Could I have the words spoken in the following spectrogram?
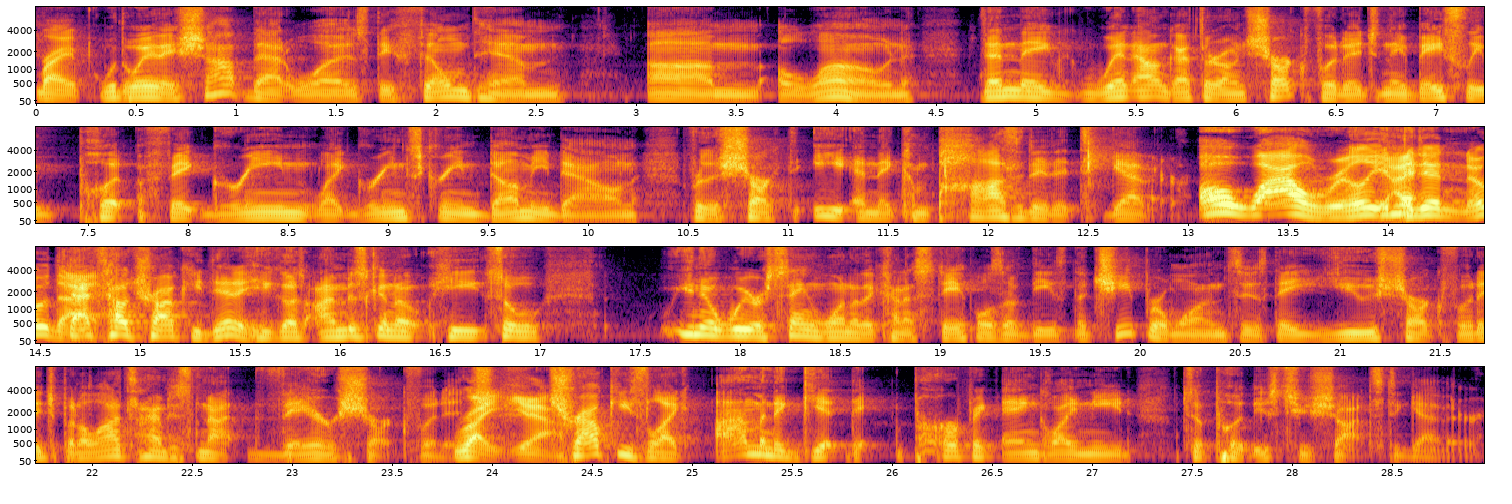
Right. Well, the way they shot that was they filmed him um, alone. Then they went out and got their own shark footage, and they basically put a fake green, like green screen dummy down for the shark to eat, and they composited it together. Oh wow, really? I didn't know that. That's how Traucki did it. He goes, I'm just gonna he so you know, we were saying one of the kind of staples of these, the cheaper ones, is they use shark footage, but a lot of times it's not their shark footage. Right, yeah. Traucki's like, I'm gonna get the perfect angle I need to put these two shots together.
